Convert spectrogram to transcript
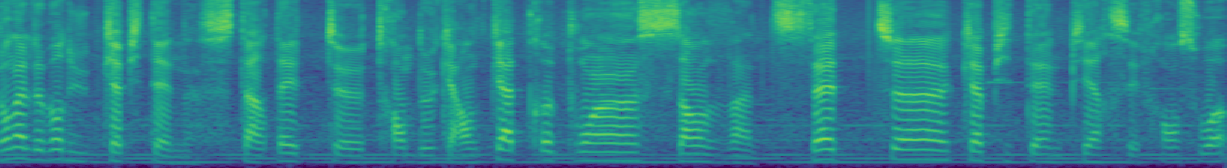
Journal de bord du capitaine. Stardate euh, 3244.127. Euh, Capitaine Pierre C. François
